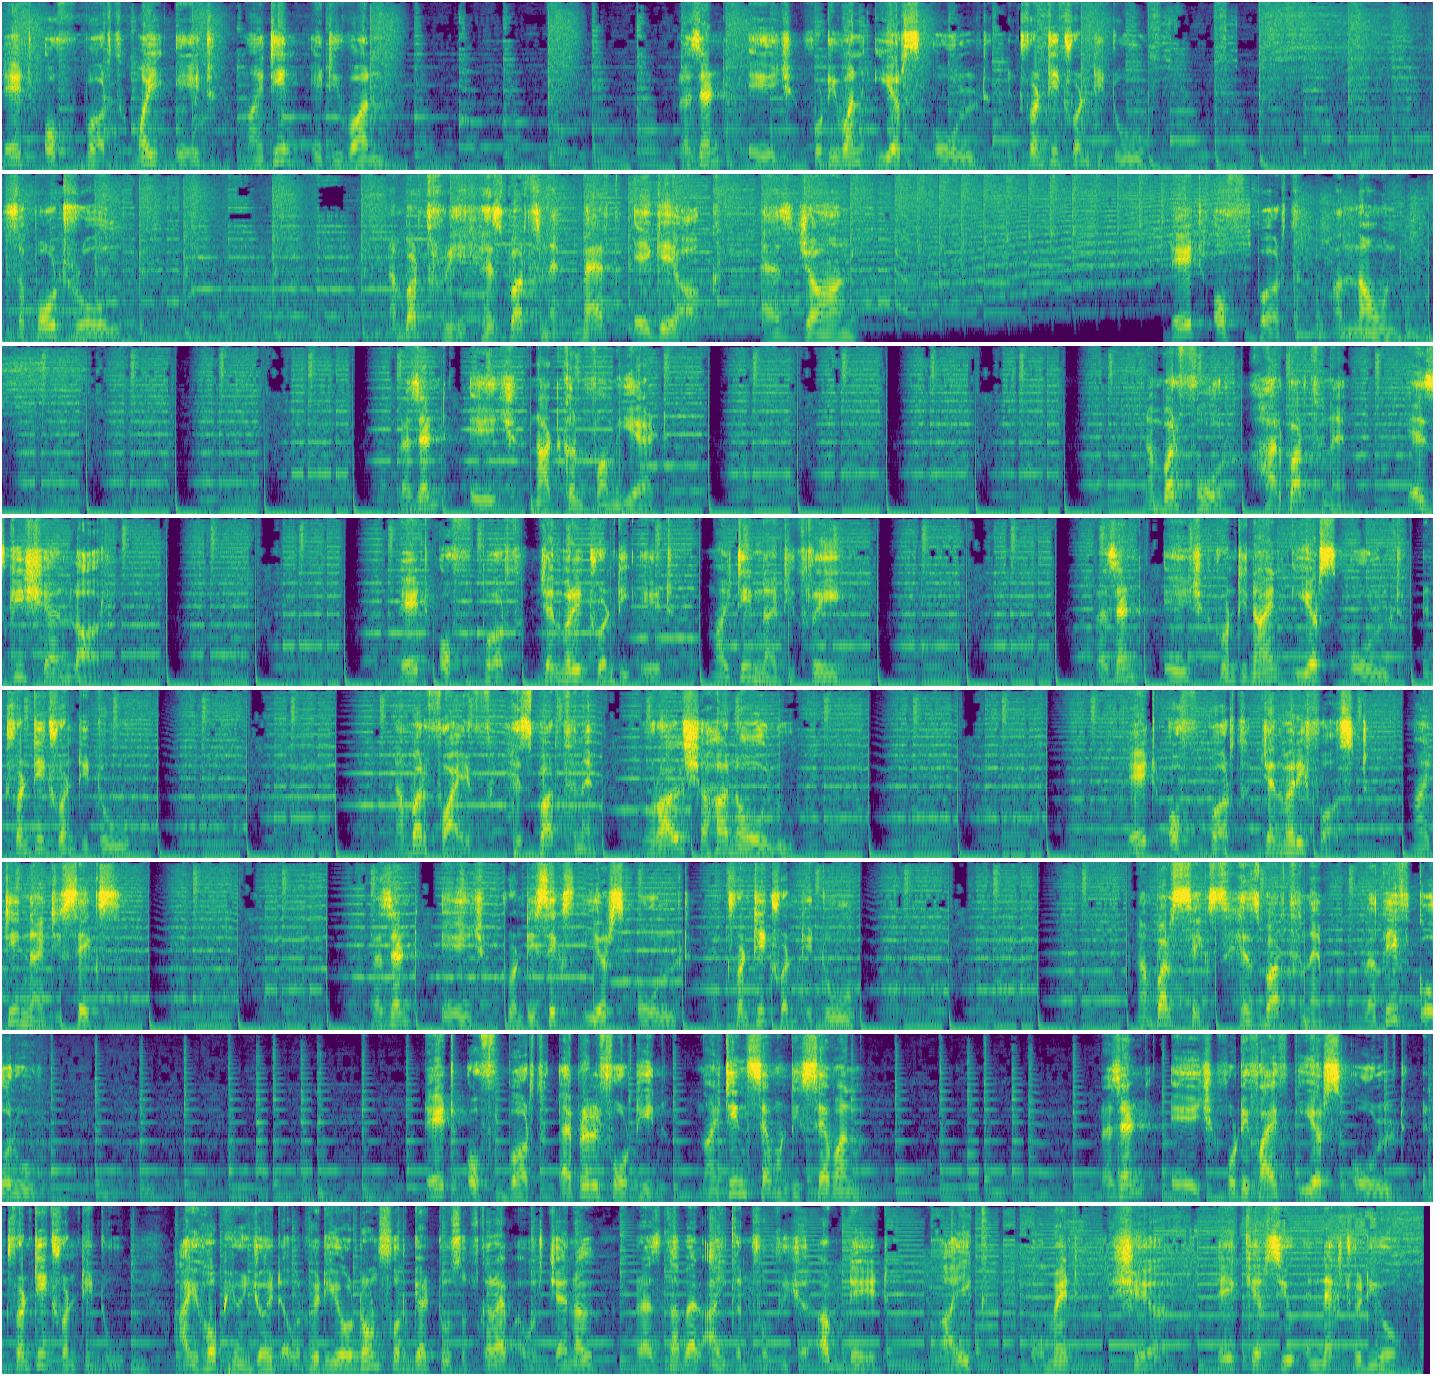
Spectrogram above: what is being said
Date of birth May 8, 1981. Present age 41 years old in 2022. Support role Number 3. His birth name Mert Ege Ak as John. Date of birth unknown. Present age not confirmed yet. Number 4. Her birth name Ezgi Şenler. Date of birth January 28, 1993. Present age 29 years old in 2022. Number 5. His birth name Vural Shahanoğlu. Date of birth January 1st, 1996. Present age 26 years old in 2022. Number 6. His birth name Latif Koru. Date of birth April 14, 1977. Present age 45 years old in 2022. I hope you enjoyed our video. Don't forget to subscribe our channel. Press the bell icon for future update. Like, comment, share. Take care. See you in next video.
